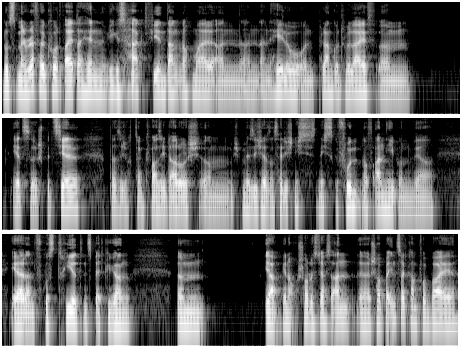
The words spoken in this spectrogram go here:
Nutzt meinen Raffle-Code weiterhin. Wie gesagt, vielen Dank nochmal an, an, an Halo und Planko to Life. Ähm, jetzt äh, speziell, dass ich auch dann quasi dadurch, ähm, ich bin mir sicher, sonst hätte ich nichts, nichts gefunden auf Anhieb und wäre eher dann frustriert ins Bett gegangen. Ähm, ja, genau, schaut euch das an, äh, schaut bei Instagram vorbei,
